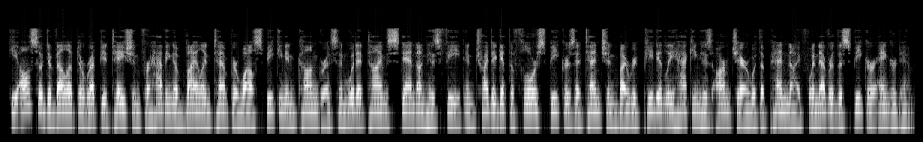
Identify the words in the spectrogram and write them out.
He also developed a reputation for having a violent temper while speaking in Congress and would at times stand on his feet and try to get the floor speaker's attention by repeatedly hacking his armchair with a penknife whenever the speaker angered him.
